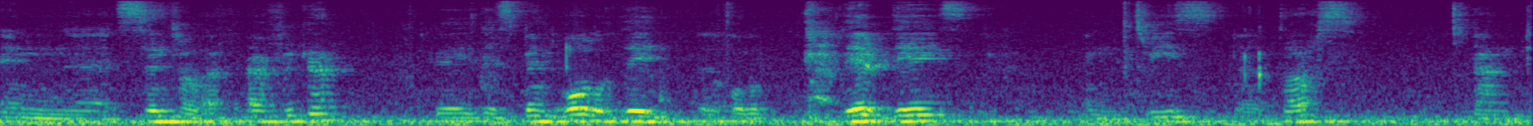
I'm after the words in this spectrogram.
in uh, Central Af- Africa. Okay, they spend all of the uh, all of their days in trees tops and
